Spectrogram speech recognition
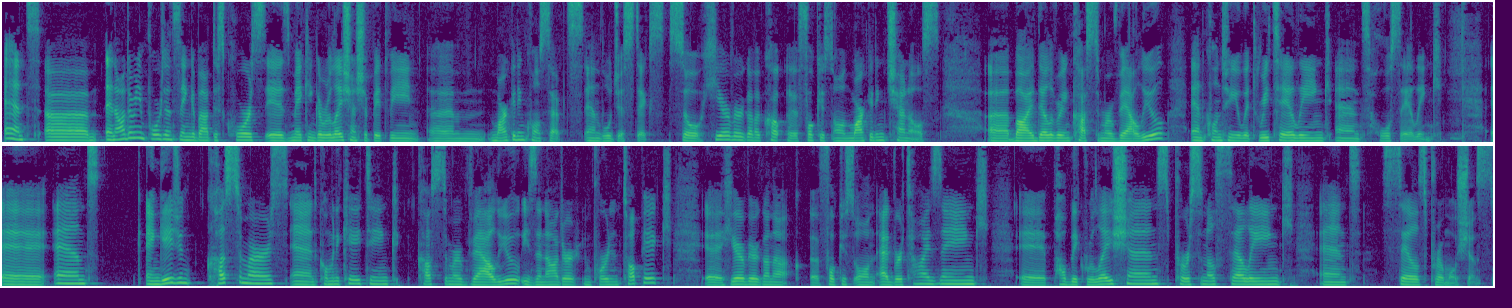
And um, another important thing about this course is making a relationship between um, marketing concepts and logistics. So here we're going to co- uh, focus on marketing channels uh, by delivering customer value and continue with retailing and wholesaling. Uh, and engaging customers and communicating customer value is another important topic. Uh, here we're gonna uh, focus on advertising, uh, public relations, personal selling, and sales promotions.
